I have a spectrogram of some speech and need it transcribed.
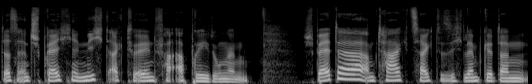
Das entspreche nicht aktuellen Verabredungen. Später am Tag zeigte sich Lemke dann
